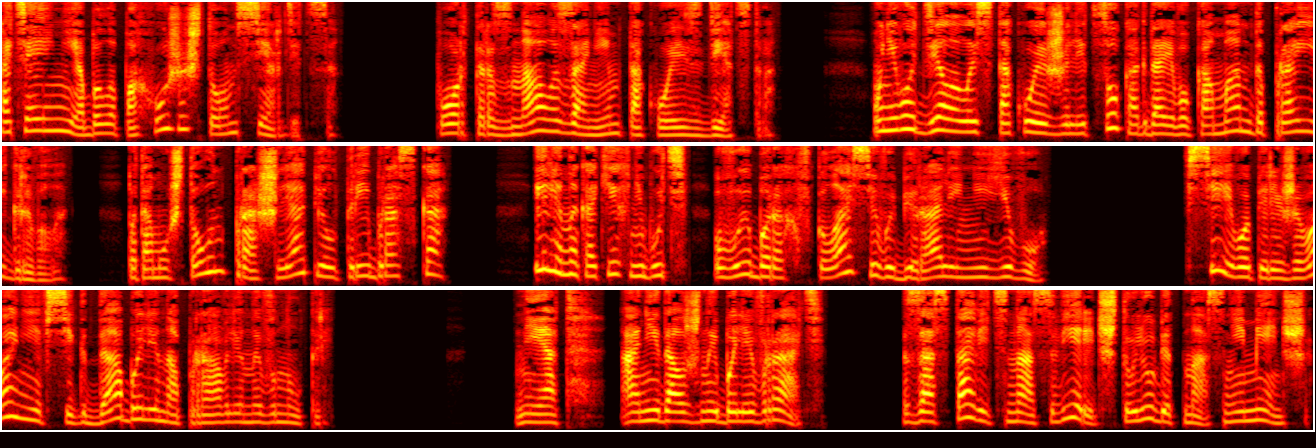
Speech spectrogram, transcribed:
хотя и не было похоже, что он сердится. Портер знала за ним такое с детства. У него делалось такое же лицо, когда его команда проигрывала, потому что он прошляпил три броска, или на каких-нибудь выборах в классе выбирали не его. Все его переживания всегда были направлены внутрь. Нет, они должны были врать, заставить нас верить, что любят нас не меньше.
